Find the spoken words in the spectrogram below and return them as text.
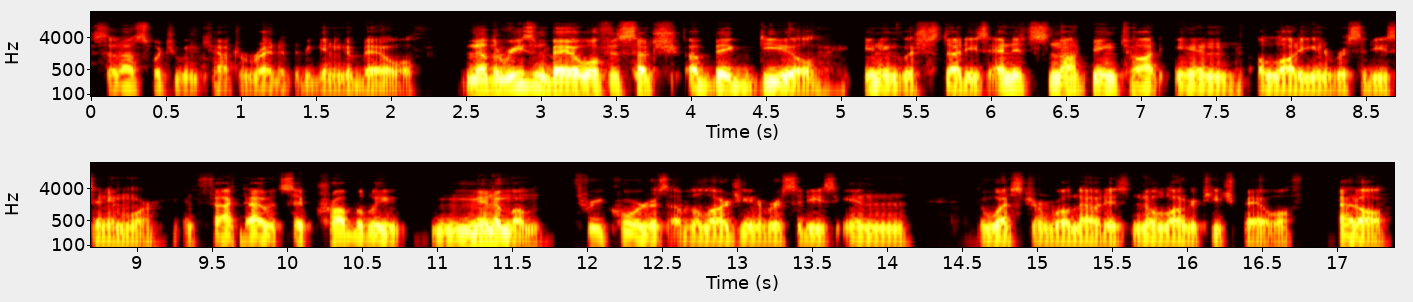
So that's what you encounter right at the beginning of Beowulf. Now, the reason Beowulf is such a big deal in English studies, and it's not being taught in a lot of universities anymore. In fact, I would say probably minimum three quarters of the large universities in the Western world nowadays no longer teach Beowulf at all.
